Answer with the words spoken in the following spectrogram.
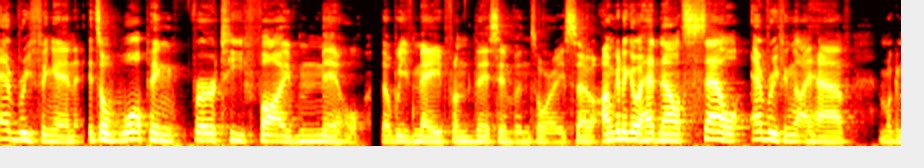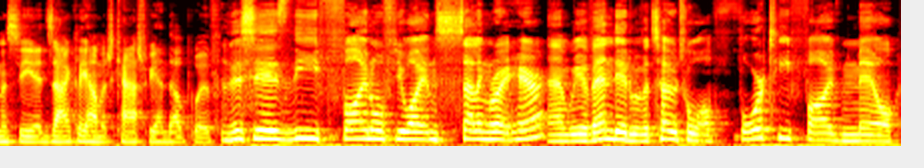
everything in. It's a whopping 35 mil that we've made from this inventory. So I'm going to go ahead now, sell everything that I have, and we're going to see exactly how much cash we end up with. This is the final few items selling right here, and we have ended with a total of 45 mil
